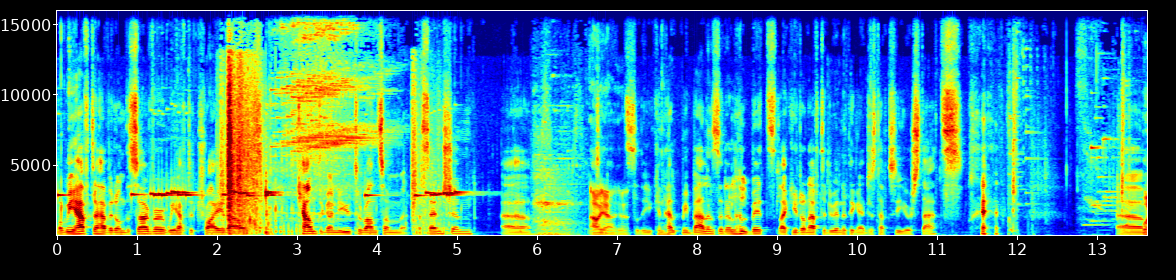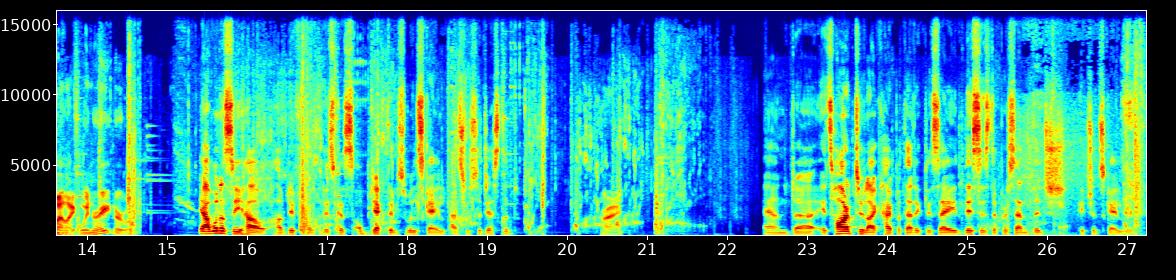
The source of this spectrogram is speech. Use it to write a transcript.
But we have to have it on the server. We have to try it out. Counting on you to run some Ascension. Uh, Oh yeah, yeah. so that you can help me balance it a little bit. Like you don't have to do anything. I just have to see your stats. Um, what, like win rate or what? Yeah, I want to see how how difficult it is because objectives will scale as you suggested, All right. and uh, it's hard to like hypothetically say this is the percentage it should scale with.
